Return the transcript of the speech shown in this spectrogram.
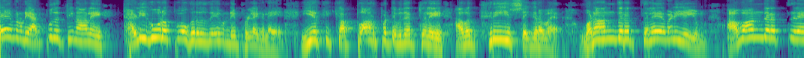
தேவனுடைய அற்புதத்தினாலே கழிகூற போகிறது தேவனுடைய பிள்ளைகளே. இயற்கைக்கு அப்பாற்பட்ட விதத்திலே அவர் கிரியை செய்கிறவர். வனாந்தரத்திலே வழியையும் அவாந்தரத்திலே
